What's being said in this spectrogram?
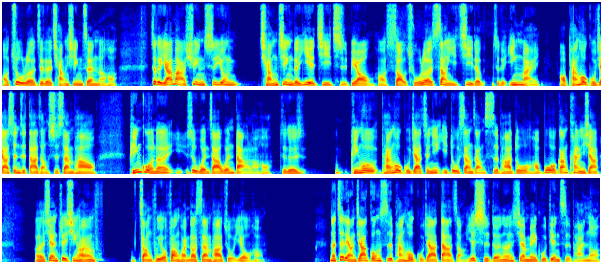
哦注入了这个强心针了哈。这个亚马逊是用强劲的业绩指标哦扫除了上一季的这个阴霾，哦，盘后股价甚至大涨十三趴哦。苹果呢是稳扎稳打了哈，这个平后盘后股价曾经一度上涨四趴多哈，不过我刚看了一下，呃，现在最新好像涨幅有放缓到三趴左右哈。那这两家公司盘后股价大涨，也使得呢现在美股电子盘呢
